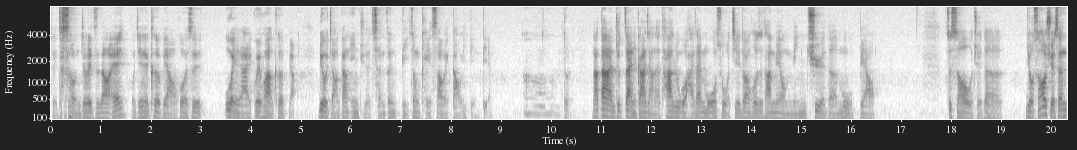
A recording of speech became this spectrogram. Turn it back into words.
对，这时候你就会知道，诶，我今天的课表或者是未来规划课表，六角杠硬举的成分比重可以稍微高一点点。哦。对那当然，就在你刚刚讲的，他如果还在摸索阶段，或是他没有明确的目标，这时候我觉得，有时候学生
